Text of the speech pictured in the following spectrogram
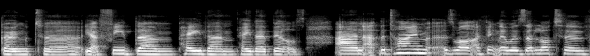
going to yeah feed them pay them pay their bills. And at the time as well i think there was a lot of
